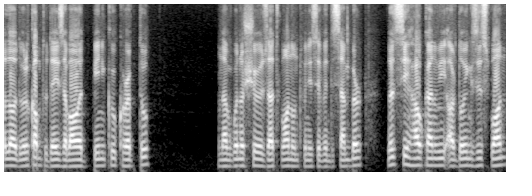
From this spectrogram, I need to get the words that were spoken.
Hello welcome. Today is about BENQI Crypto and I'm gonna show you that one on 27 December. Let's see how can we are doing this one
